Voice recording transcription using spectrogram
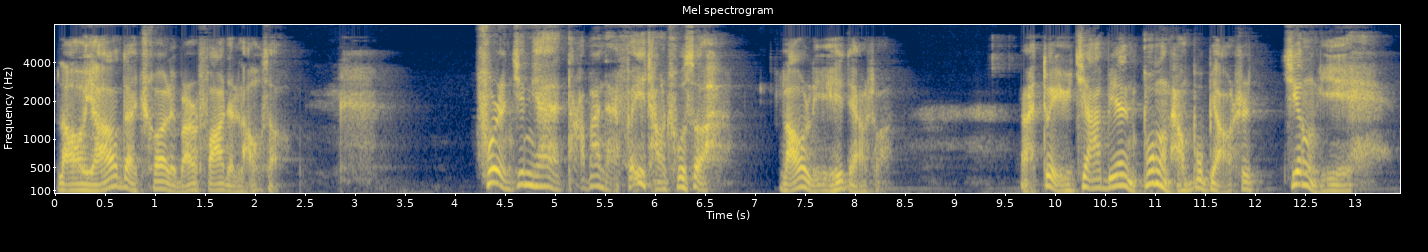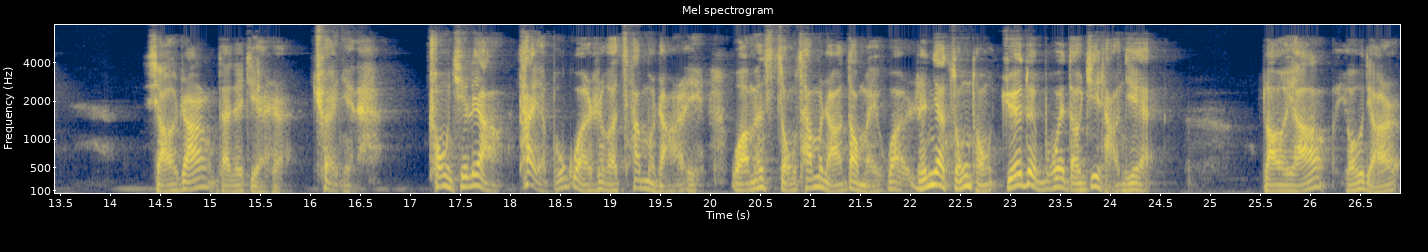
老杨在车里边发着牢骚。夫人今天打扮的非常出色。老李这样说：“哎，对于嘉宾不能不表示敬意。”小张在这解释：“去你的！充其量他也不过是个参谋长而已。我们总参谋长到美国，人家总统绝对不会到机场接。”老杨有点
